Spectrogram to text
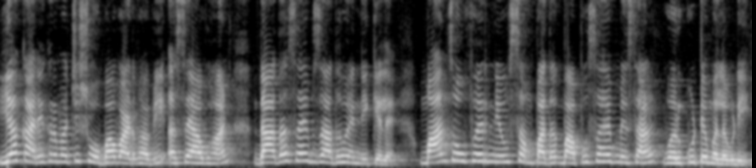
या कार्यक्रमाची शोभा वाढवावी असे आवाहन दादासाहेब जाधव यांनी केले. मान चौफेर न्यूज संपादक बापूसाहेब मिसाळ वरकुटे मलवडी.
